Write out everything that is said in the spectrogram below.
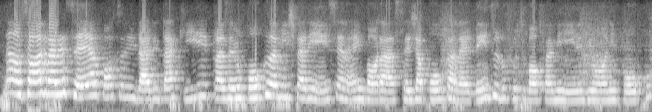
Não, só agradecer a oportunidade de estar aqui, trazendo um pouco da minha experiência, né? Embora seja pouca, né? Dentro do futebol feminino, de um ano e pouco.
